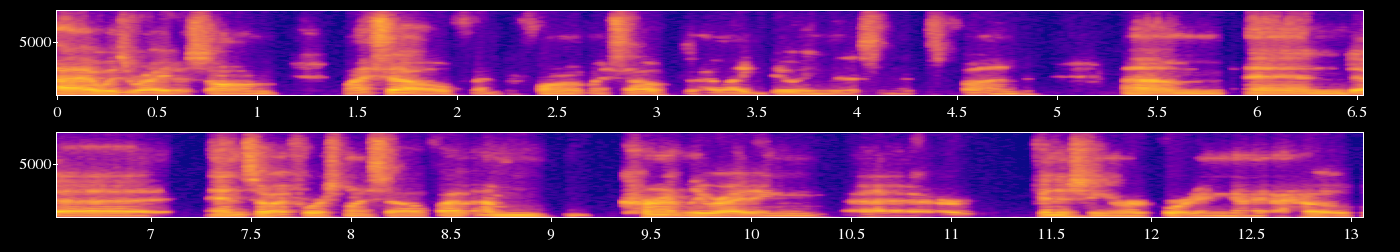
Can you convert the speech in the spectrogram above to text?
i always write a song myself and perform it myself because i like doing this and it's fun. Um, and uh, and so i force myself. I, am currently writing uh, or finishing a recording i, I hope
